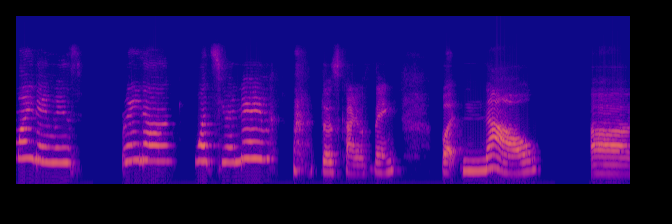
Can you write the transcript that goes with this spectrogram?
my name is Reina, what's your name? Those kind of thing. But now, uh,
